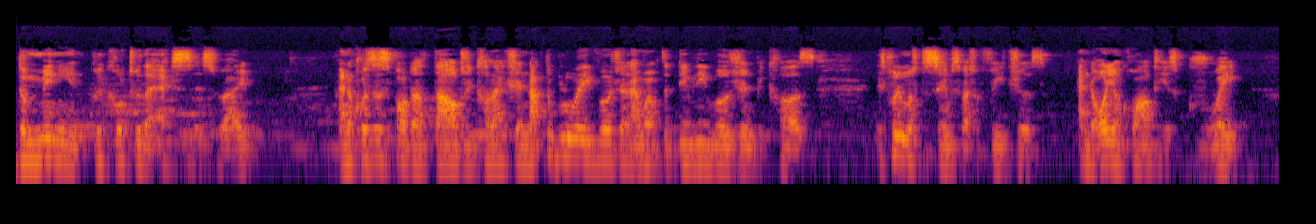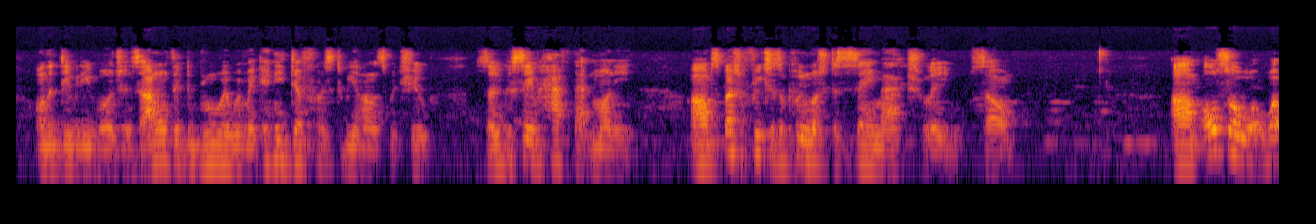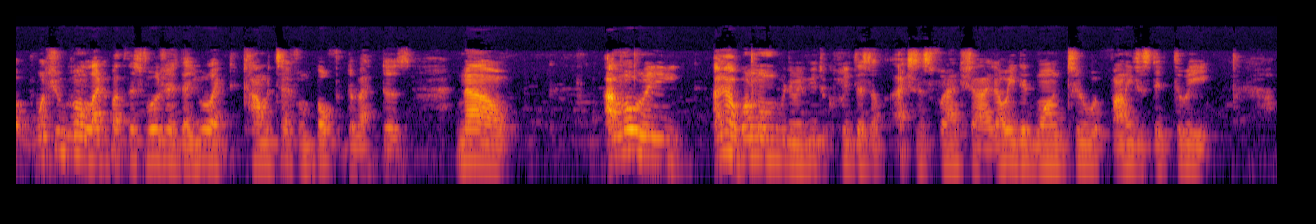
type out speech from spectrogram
Dominion prequel to The Exorcist, right? And of course, this is part of the Anthology collection, not the Blu-ray version. I went with the DVD version because it's pretty much the same special features, and the audio quality is great on the DVD version. So I don't think the Blu-ray would make any difference, to be honest with you. So you can save half that money. Um, special features are pretty much the same, actually. So. Um, also, what what you're gonna like about this version is that you like the commentary from both directors. Now, I'm already I got one more movie to review to complete this Exorcist franchise. I already did one, two, finally just did three.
